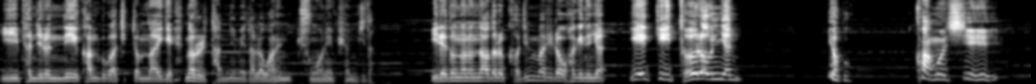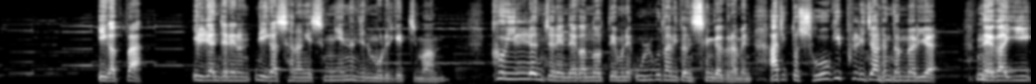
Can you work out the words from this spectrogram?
이 편지는 네 간부가 직접 나에게 너를 단념해달라고 하는 중원의 편지다. 이래도 너는 나더러 거짓말이라고 하겠느냐? 예끼 더러운 년. 여보, 광호 씨. 이것 봐. 1년 전에는 네가 사랑에 승리했는지는 모르겠지만 그 1년 전에 내가 너 때문에 울고 다니던 생각을 하면 아직도 속이 풀리지 않는단 말이야. 내가 이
